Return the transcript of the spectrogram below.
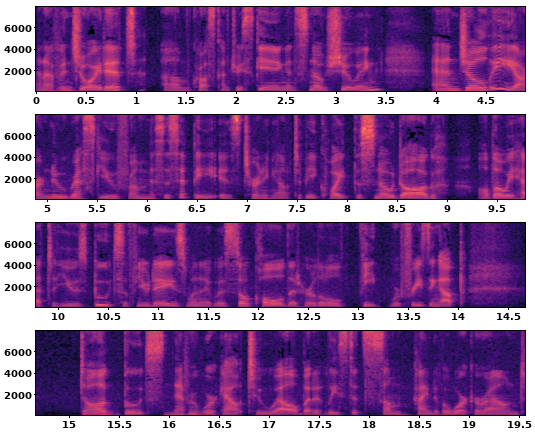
and I've enjoyed it um, cross country skiing and snowshoeing. And Jolie, our new rescue from Mississippi, is turning out to be quite the snow dog, although we had to use boots a few days when it was so cold that her little feet were freezing up. Dog boots never work out too well, but at least it's some kind of a workaround.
